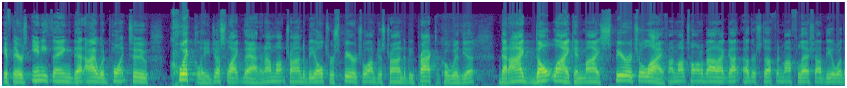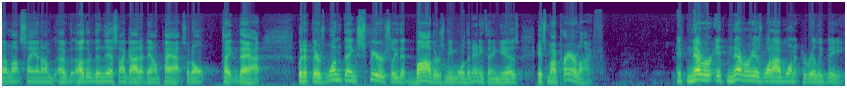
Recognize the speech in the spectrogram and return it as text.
if there's anything that I would point to quickly, just like that, and I'm not trying to be ultra spiritual, I'm just trying to be practical with you that I don't like in my spiritual life. I'm not talking about I got other stuff in my flesh I deal with. I'm not saying I'm uh, other than this I got it down pat, so don't take that. But if there's one thing spiritually that bothers me more than anything is it's my prayer life. It never it never is what I want it to really be.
